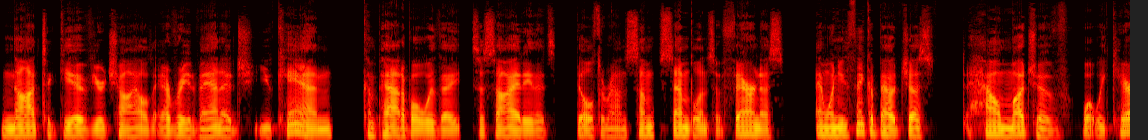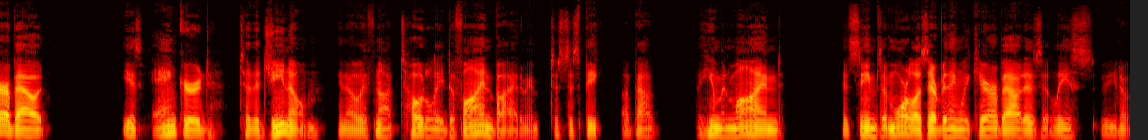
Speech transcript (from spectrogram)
not to give your child every advantage you can compatible with a society that's built around some semblance of fairness. And when you think about just how much of what we care about is anchored to the genome, you know, if not totally defined by it. I mean, just to speak about the human mind, it seems that more or less everything we care about is at least, you know,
